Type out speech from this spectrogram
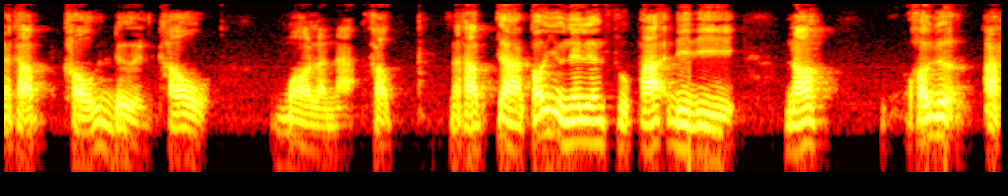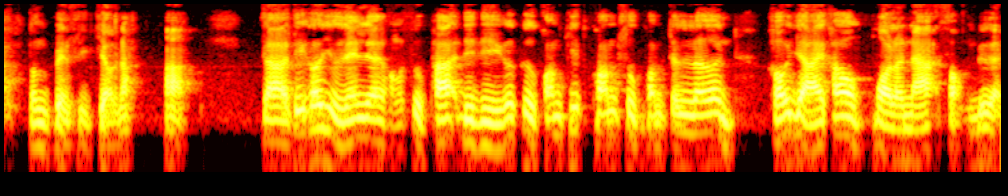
นะครับเขาเดินเข้ามรณะครับนะครับจากเขาอยู่ในเรือนสุภะดีๆเนาะเขาเดินอะต้องเป็นสีเขียวนะอะจากที่เขาอยู่ในเรือนของสุภะดีๆ ก็คือความคิดความสุขความเจริญเขาย้ายเข้ามรณะสองเดือน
